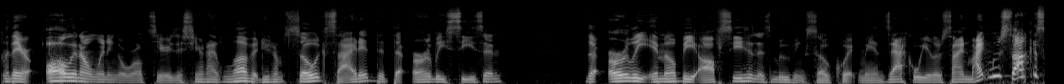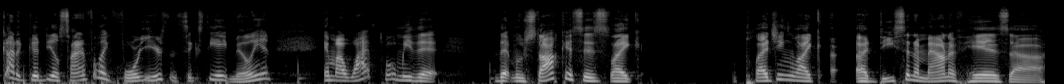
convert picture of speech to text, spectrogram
They are all in on winning a World Series this year, and I love it, dude. I'm so excited that the early season, the early MLB offseason is moving so quick, man. Zack Wheeler signed. Mike Moustakas got a good deal signed for like four years and 68 million. And my wife told me that that Moustakas is like pledging like a, decent amount of his uh,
